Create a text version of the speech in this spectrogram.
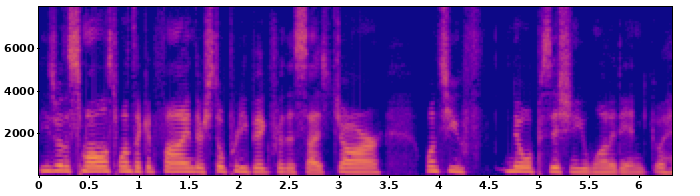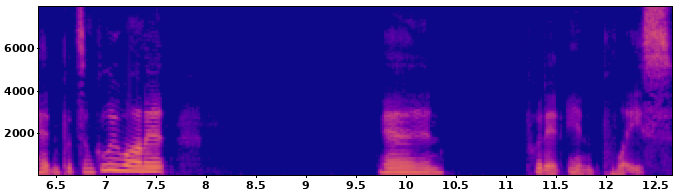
these are the smallest ones I could find. They're still pretty big for this size jar. Once you know a position you want it in, go ahead and put some glue on it and put it in place.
